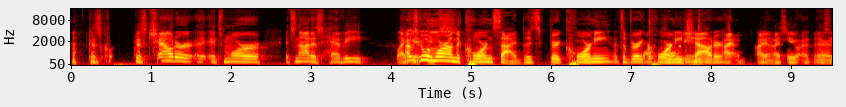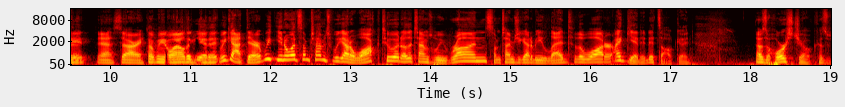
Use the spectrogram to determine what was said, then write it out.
because because chowder, it's more, it's not as heavy. Like I was it- going more on the corn side. It's very corny. That's a very more corny, chowder. I, I, Yeah. I see. I, I There it see. Yeah, sorry. Took me a while to get it. We got there. We, you know what? Sometimes we got to walk to it. Other times we run. Sometimes you got to be led to the water. I get it. It's all good. That was a horse joke because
